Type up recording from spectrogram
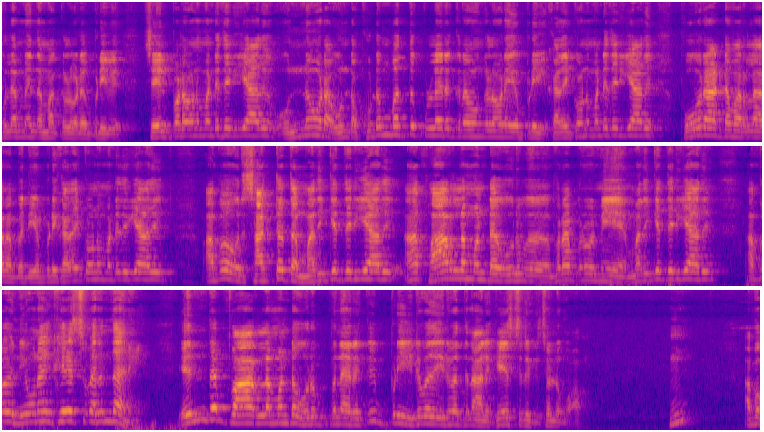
புலம்பெயர்ந்த மக்களோட எப்படி செயல்படணுமென்று தெரியாது உன்னோட உன்னோட குடும்பத்துக்குள்ளே இருக்கிறவங்களோட எப்படி கதைக்கணுமென்று தெரியாது போராட்ட வரலாறை பற்றி எப்படி கதைக்கணுமென்று தெரியாது. அப்போ ஒரு சட்டத்தை மதிக்க தெரியாது ஆ பார்லமெண்ட்டை ஒரு பிறப்புரிமையை மதிக்க தெரியாது. அப்போ நீ உனக்கு கேஸ் வருந்தானே. எந்த பார்லமெண்ட் உறுப்பினருக்கு இப்படி இருபது இருபத்தி நாலு கேஸ் இருக்குது சொல்லுங்க. ம்? அப்போ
